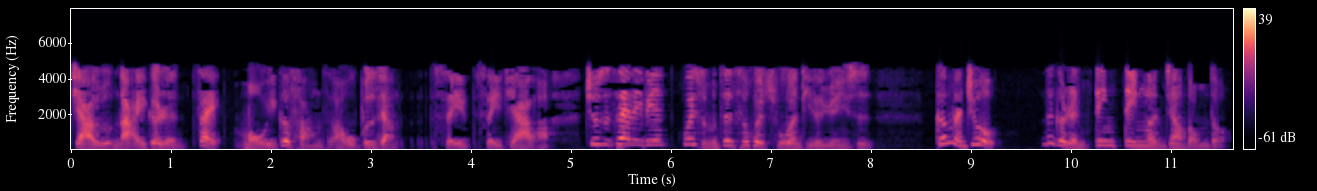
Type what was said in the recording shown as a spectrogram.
假如哪一个人在某一个房子啊，我不是讲。谁谁家了啊？就是在那边，为什么这次会出问题的原因是，根本就那个人钉钉了，你这样懂不懂？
